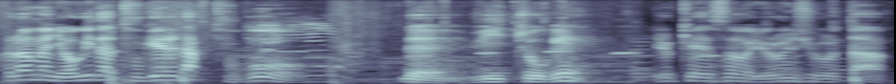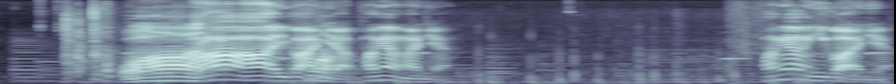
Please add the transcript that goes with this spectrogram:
그러면 여기다 두 개를 딱 두고 네 위쪽에 이렇게 해서 이런 식으로 딱. 와. 아, 아 이거 아니야. 방향 아니야. 방향 이거 아니야.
